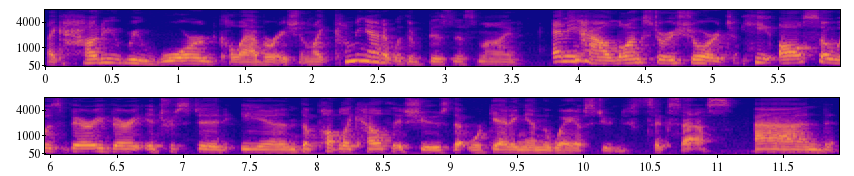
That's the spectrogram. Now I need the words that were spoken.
Like, how do you reward collaboration? Like, coming at it with a business mind. Anyhow, long story short, he also was very, very interested in the public health issues that were getting in the way of student success. And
